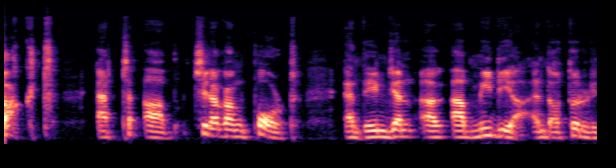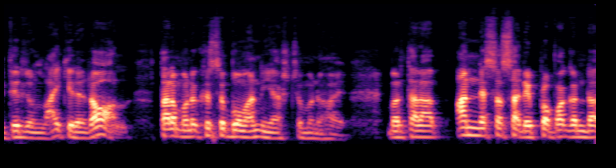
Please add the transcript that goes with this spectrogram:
ডকড at uh, Chittagong port and the Indian uh, uh, media and the authority they didn't like it at all তারা মনে করছে বোমা নিয়ে আসছে মনে হয় বা তারা আননেসেসারি প্রপাগান্ডা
